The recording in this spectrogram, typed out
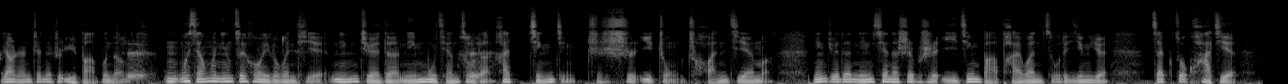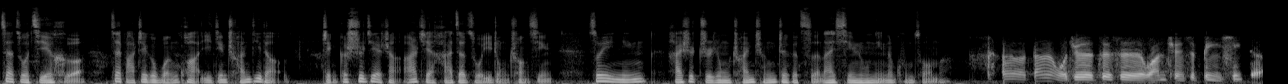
让人真的是欲罢不能。嗯，我想问您最后一个问题：您觉得您目前做的还仅仅只是一种传接吗？您觉得您现在是不是已经把排湾族的音乐在做跨界，在做结合，再把这个文化已经传递到整个世界上，而且还在做一种创新？所以您还是只用“传承”这个词来形容您的工作吗？我觉得这是完全是并行的，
